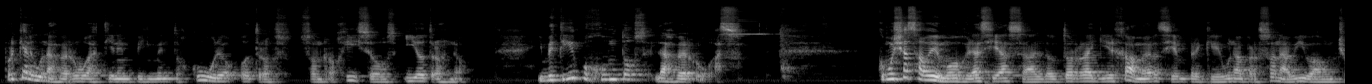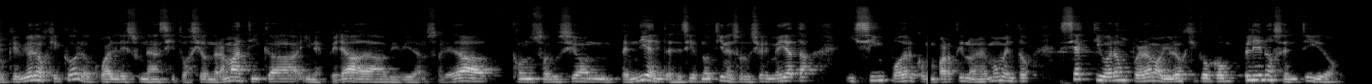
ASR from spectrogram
¿Por qué algunas verrugas tienen pigmento oscuro, otros son rojizos y otros no? Investiguemos juntos las verrugas. Como ya sabemos, gracias al Dr. Ray Hammer, siempre que una persona viva un choque biológico, lo cual es una situación dramática, inesperada, vivida en soledad, con solución pendiente, es decir, no tiene solución inmediata y sin poder compartirlo en el momento, se activará un programa biológico con pleno sentido,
